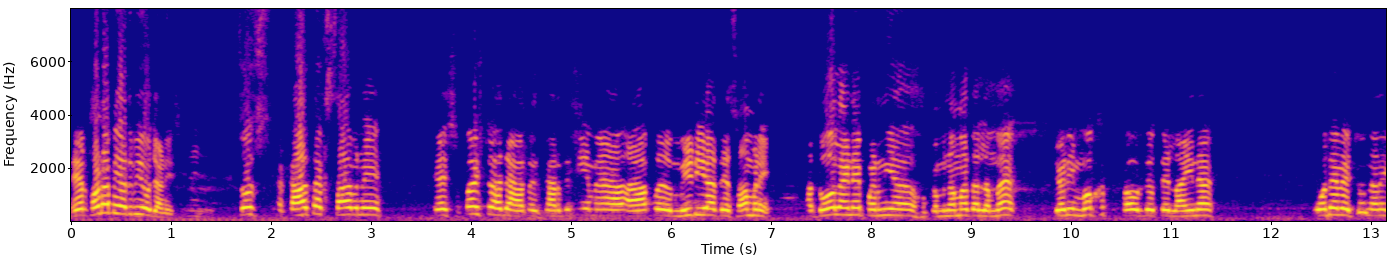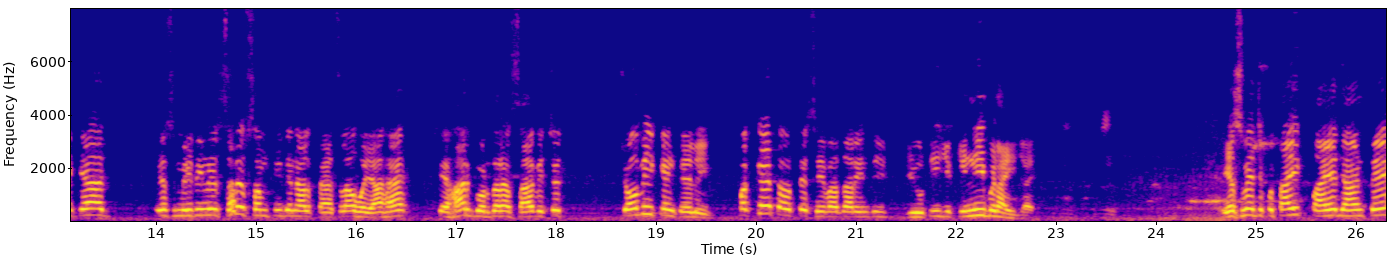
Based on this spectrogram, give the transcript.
ਫਿਰ ਥੋੜਾ ਬੇਅਦਬੀ ਹੋ ਜਾਣੀ ਸੀ। ਸੋ ਅਕਾਲ ਤਖਤ ਸਾਹਿਬ ਨੇ ਇਹ ਸਪਸ਼ਟ ਹਦਾਇਤ ਕਰ ਦਿੱਤੀ ਹੈ। ਮੈਂ ਆਪ ਮੀਡੀਆ ਦੇ ਸਾਹਮਣੇ ਆ ਦੋ ਲਾਈਨਾਂ ਪੜ੍ਹਨੀਆਂ ਹੁਕਮਨਾਮਾ ਤਾਂ ਲੰਮਾ ਜਿਹੜੀ ਮੁੱਖ ਤੌਰ ਦੇ ਉੱਤੇ ਲਾਈਨ ਹੈ, ਉਹਦੇ ਵਿੱਚ ਉਹਨਾਂ ਨੇ ਕਿਹਾ, ਇਸ ਮੀਟਿੰਗ ਵਿੱਚ ਸਰਬਸੰਮਤੀ ਦੇ ਨਾਲ ਫੈਸਲਾ ਹੋਇਆ ਹੈ ਕਿ ਹਰ ਗੁਰਦੁਆਰਾ ਸਾਹਿਬ ਵਿੱਚ 24 ਘੰਟੇ ਲਈ ਪੱਕੇ ਤੌਰ ਤੇ ਸੇਵਾਦਾਰੀ ਦੀ ਡਿਊਟੀ ਯਕੀਨੀ ਬਣਾਈ ਜਾਏ। ਇਸ ਵਿੱਚ ਕੁਤਾਈ ਪਾਏ ਜਾਣ ਤੇ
